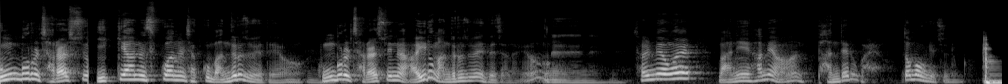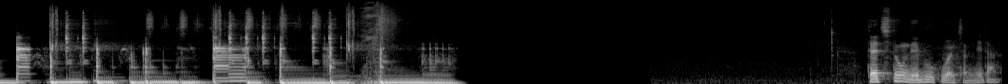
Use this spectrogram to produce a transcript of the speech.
공부를 잘할 수 있게 하는 습관을 자꾸 만들어줘야 돼요. 음. 공부를 잘할 수 있는 아이로 만들어줘야 되잖아요. 네네네. 설명을 많이 하면 반대로 가요. 떠먹여 주는 거. 대치동 내부 고발자입니다.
